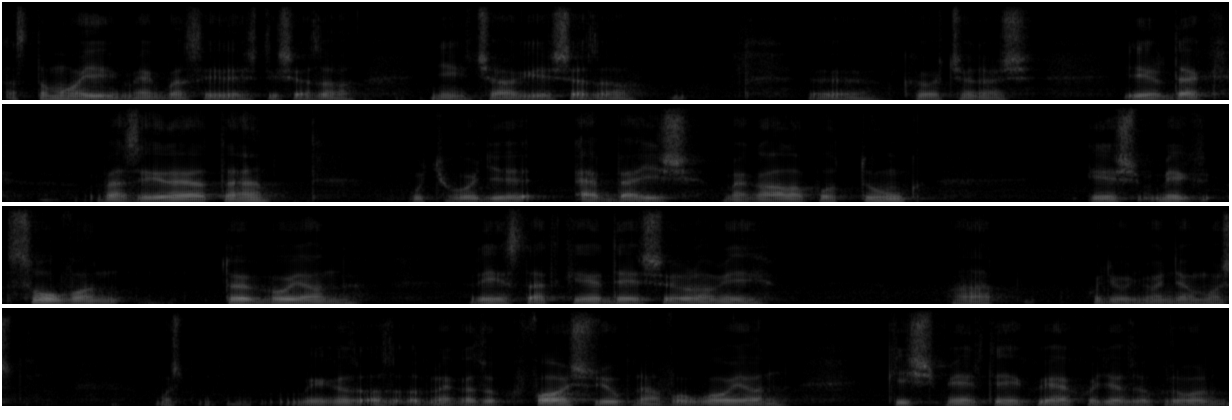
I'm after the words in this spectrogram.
ezt a mai megbeszélést is ez a nyíltság és ez a kölcsönös érdek vezérelte, úgyhogy ebbe is megállapodtunk, és még szó van több olyan részletkérdésről, ami, hát, hogy úgy mondjam, most most még az, az, meg azok falsúlyuknál fogva olyan kismértékűek, hogy azokról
